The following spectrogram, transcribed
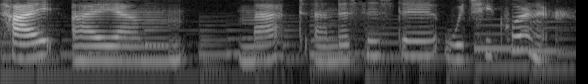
Hi, I am Matt, and this is the Witchy Corner.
